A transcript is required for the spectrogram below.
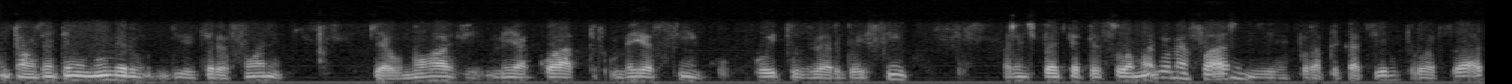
Então, a gente tem um número de telefone que é o 964-65-8025, a gente pede que a pessoa mande uma mensagem de, por aplicativo, por WhatsApp,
